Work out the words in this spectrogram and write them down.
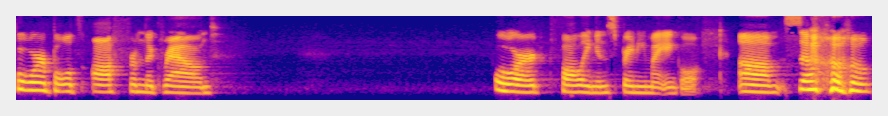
Four bolts off from the ground, or falling and spraining my ankle. Um, so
